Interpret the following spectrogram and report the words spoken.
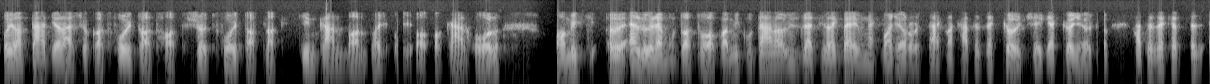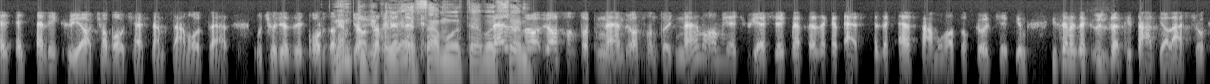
olyan tárgyalásokat folytathat, sőt folytatnak kint Kánban, vagy akárhol, amik előremutatóak, amik utána üzletileg bejönnek Magyarországnak. Hát ezek költségek, könyörgöm. Hát ezeket ez egy, egy elég hülye a Csaba, hogyha ezt nem számolt el. Úgyhogy ez egy borzasztó. Nem tudjuk, hogy elszámolt el, vagy sem. Ő azt mondta, hogy nem, ő azt mondta, hogy nem, ami egy hülyeség, mert ezeket el, ezek elszámolható költségként, hiszen ezek üzleti tárgyalások.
